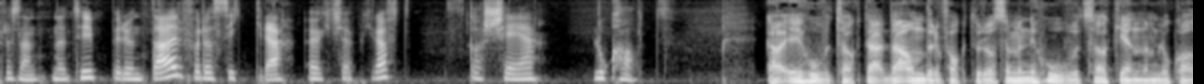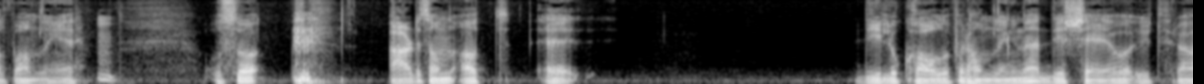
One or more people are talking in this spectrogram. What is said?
prosentene typ rundt der, for å sikre økt kjøpekraft, skal skje lokalt. Ja, i hovedsak. Det er, det er andre faktorer også, men i hovedsak gjennom lokale forhandlinger. Og så er det sånn at eh, de lokale forhandlingene de skjer jo ut fra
